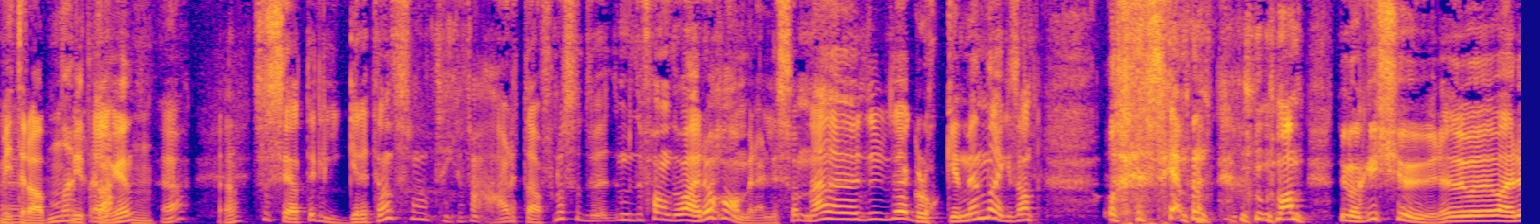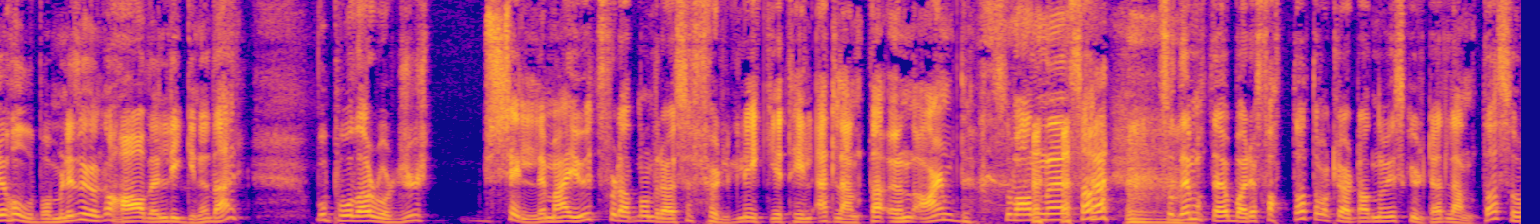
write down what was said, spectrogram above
Midtraden, der. Midtgangen? Ja. Ja. Så ser jeg at det ligger et eller annet, så jeg tenker hva er dette for noe? Så det, faen, det er å ha med deg, liksom. Nei, det, det er glokken min, da, ikke sant. Og så ser jeg, men mann, du kan ikke kjøre, du, være du på med. Du kan ikke ha den liggende der. Hvorpå da Roger skjeller meg ut, for man drar jo selvfølgelig ikke til Atlanta unarmed, som han eh, sa. Så det måtte jeg jo bare fatte, at det var klart at når vi skulle til Atlanta, så,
